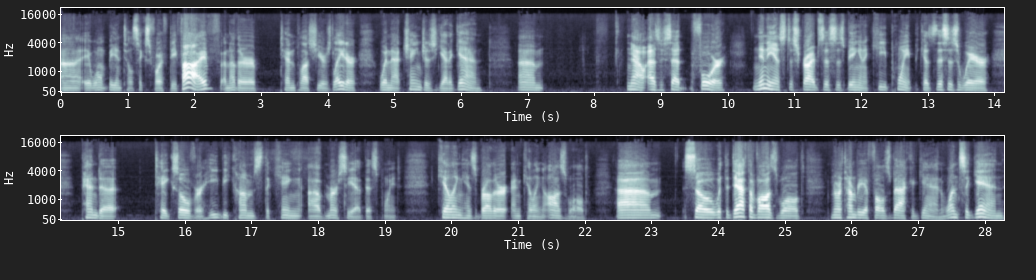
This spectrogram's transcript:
Uh, it won't be until 655, another 10 plus years later, when that changes yet again. Um, now, as I said before, Nennius describes this as being in a key point because this is where Penda takes over. He becomes the king of Mercia at this point, killing his brother and killing Oswald. Um, so, with the death of Oswald, Northumbria falls back again. Once again,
